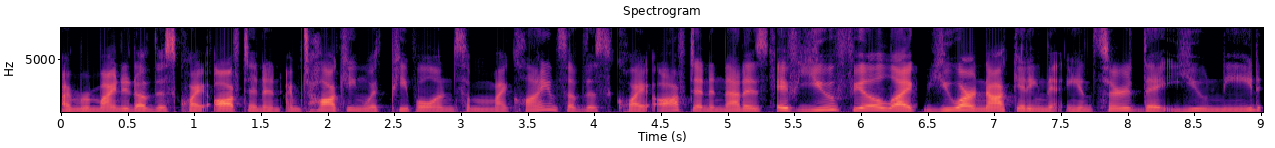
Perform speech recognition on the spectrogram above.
I'm reminded of this quite often. And I'm talking with people and some of my clients of this quite often. And that is if you feel like you are not getting the answer that you need,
